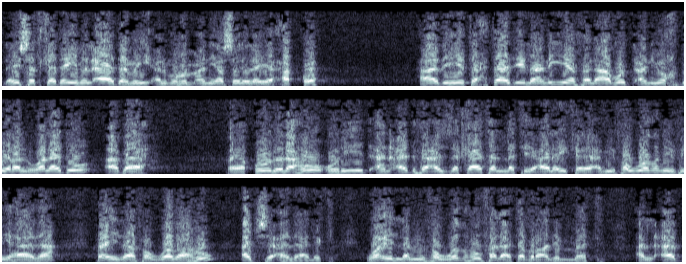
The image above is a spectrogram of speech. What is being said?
ليست كدين الآدمي المهم أن يصل إليه حقه. هذه تحتاج إلى نية فلا بد أن يخبر الولد أباه. فيقول له أريد أن أدفع الزكاة التي عليك يا أبي فوضني في هذا فإذا فوضه أجزأ ذلك. وإن لم يفوضه فلا تبرأ ذمة الأب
